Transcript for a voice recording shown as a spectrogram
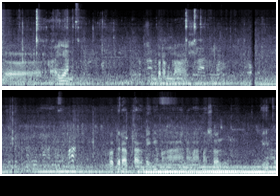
So, ayan. Sobrang lakas. Overap lang din yung mga namamasol dito.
